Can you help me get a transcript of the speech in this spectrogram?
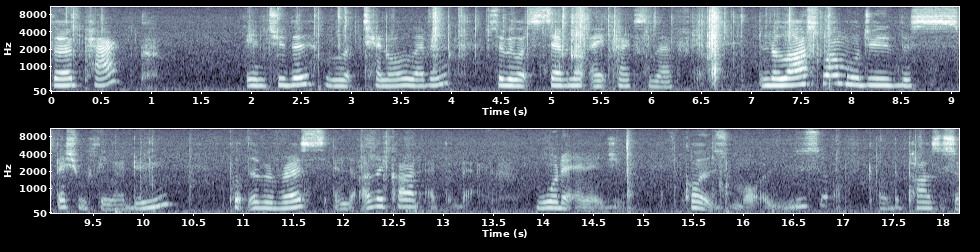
Third pack into the 10 or 11. So we got 7 or 8 packs left. And the last one we'll do the special thing I do. Put the reverse and the other card at the. Water energy. Cosmos. Oh, uh, the piles are so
